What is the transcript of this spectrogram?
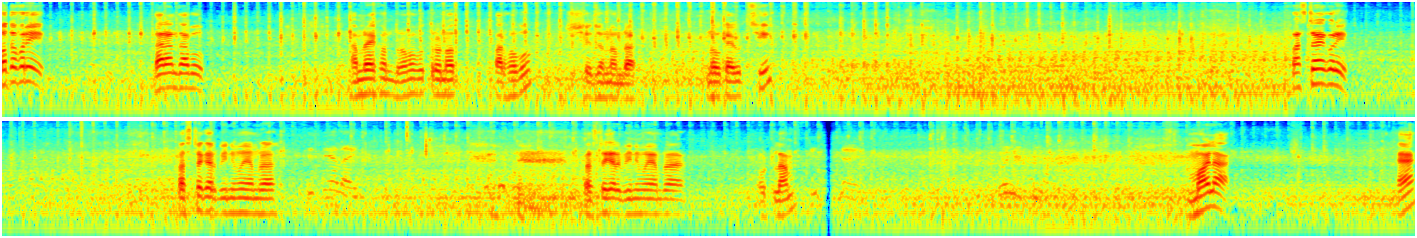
কত করে? দাঁড়ান, যাব। আমরা এখন ব্রহ্মপুত্র নদ পার হব, সেজন্য আমরা নৌকায় উঠছি। পাঁচ টাকা করে? পাঁচ টাকার বিনিময়ে আমরা পাঁচ টাকার বিনিময়ে আমরা উঠলাম. ময়লা? হ্যাঁ?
